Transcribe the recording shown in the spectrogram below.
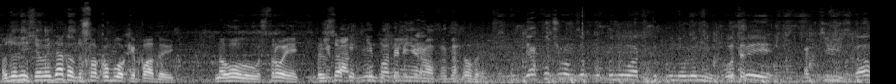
От дивіться, ви йдете, то шлакоблоки падають на голову, строять. Без Не всяких пад- не падали ні разу, да. Добре. Я хочу вам запропонувати таку новину. От ви активіст, так?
